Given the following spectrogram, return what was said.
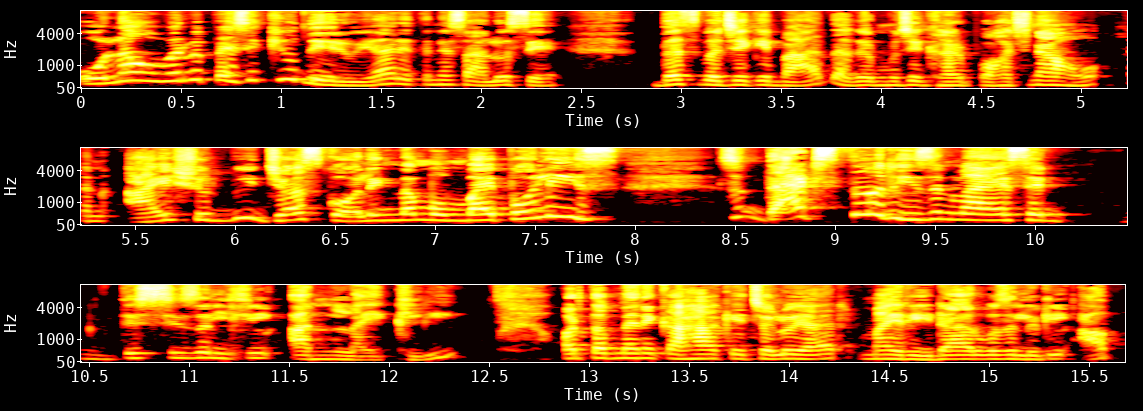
ओला ओवर में पैसे क्यों दे रही हूँ यार इतने सालों से? दस बजे के बाद अगर मुझे घर पहुँचना हो and I should be just calling the Mumbai police so that's the reason why I said this is a little unlikely और तब मैंने कहा कि, चलो यार my radar was a little up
